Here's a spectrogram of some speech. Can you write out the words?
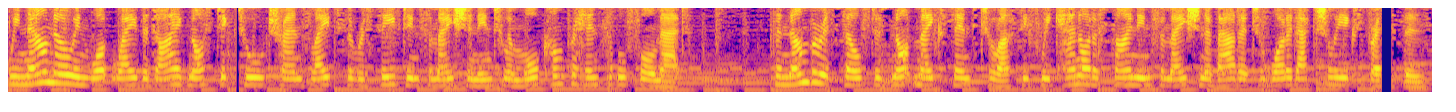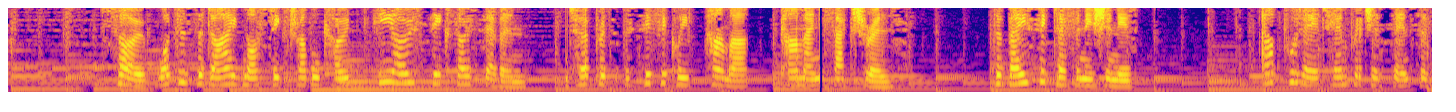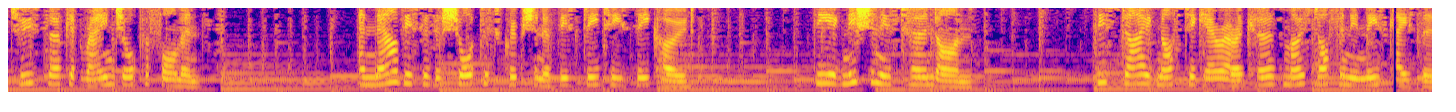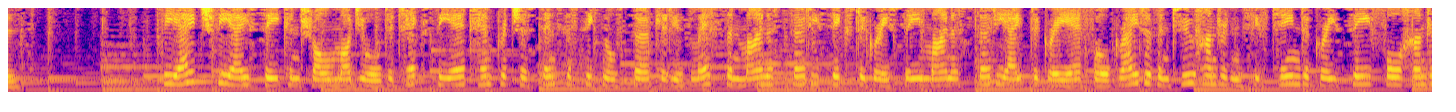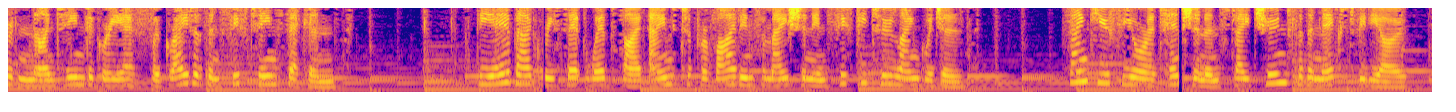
We now know in what way the diagnostic tool translates the received information into a more comprehensible format. The number itself does not make sense to us if we cannot assign information about it to what it actually expresses. So, what does the diagnostic trouble code P0607 interpret specifically Hummer car manufacturers? The basic definition is Output air temperature sensor 2 circuit range or performance. And now this is a short description of this DTC code. The ignition is turned on. This diagnostic error occurs most often in these cases. The HVAC control module detects the air temperature sensor signal circuit is less than minus 36 degrees C minus 38 degree F or greater than 215 degrees C 419 degree F for greater than 15 seconds. The Airbag Reset website aims to provide information in 52 languages. Thank you for your attention and stay tuned for the next video.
